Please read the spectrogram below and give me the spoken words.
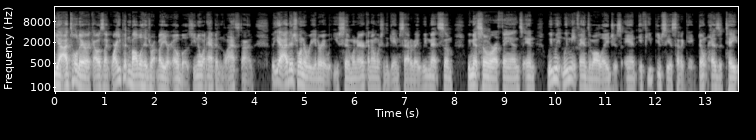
yeah, I told Eric, I was like, why are you putting bobbleheads right by your elbows? You know what happened last time. But yeah, I just want to reiterate what you said. When Eric and I went to the game Saturday, we met some we met some of our fans and we meet we meet fans of all ages. And if you do see us at a game, don't hesitate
